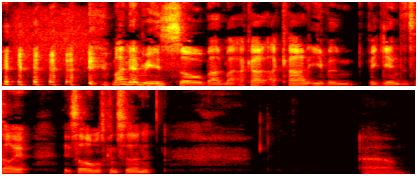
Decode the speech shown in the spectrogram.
my memory is so bad, man. I can't I can't even begin to tell you. It's almost concerning. Um, well,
